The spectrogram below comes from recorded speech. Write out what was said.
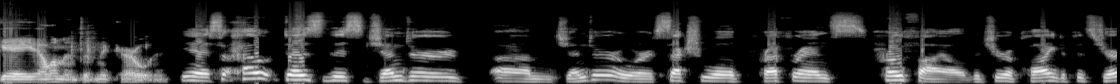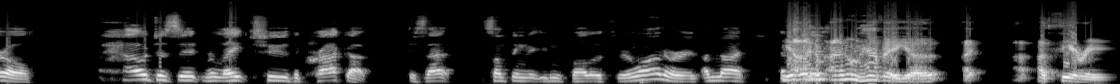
gay element of Nick Carraway. Yeah. So how does this gender, um, gender or sexual preference profile that you're applying to Fitzgerald how does it relate to the crack up? Is that something that you can follow through on, or I'm not? I'm yeah, I don't. I don't have a uh, a, a, theory.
